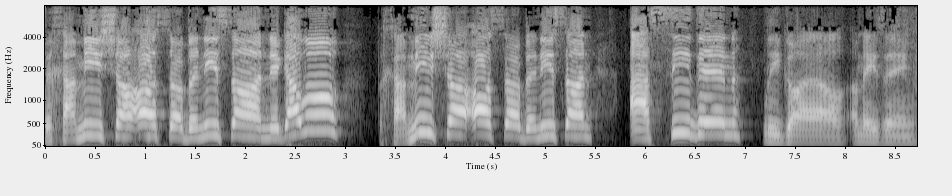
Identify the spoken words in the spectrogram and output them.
B'chamisha asar b'nisan nigalu. B'chamisha asa b'nisan asidin ligael. Amazing.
